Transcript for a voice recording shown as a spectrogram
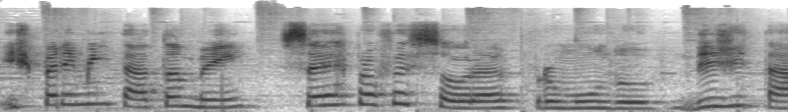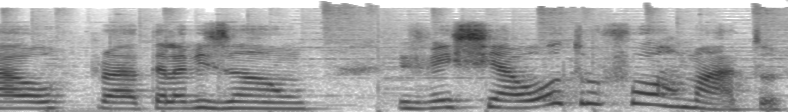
experimentar também ser professora para o mundo digital, para a televisão, vivenciar outro formato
